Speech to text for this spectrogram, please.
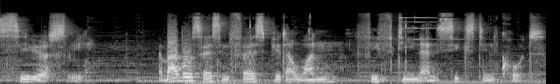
seriously. The Bible says in 1 Peter 1, 15 and 16 quote,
